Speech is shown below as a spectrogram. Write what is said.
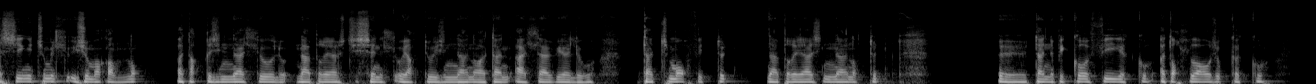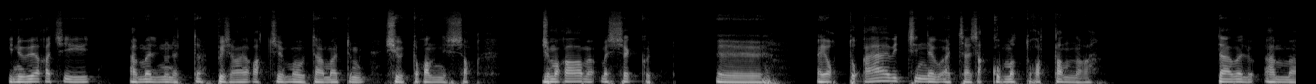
ассингитсумиллу исумақарнеқ атаққисиннааллуулу наапериаастиссаниллу уяртуисиннаанера таан ааллаавиалугу таатсимоорфиттут наапериаасиннаанертут э таана пиккориффигакку аторлуарусуккакку инуиақатигит амал нунатта писариақартиммау таамааттуми сиуттоқарниссақ исумақарама массаккут э ajortuqaavitsinnagu atsaasaqqummерtuqartarnera таавалу аама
